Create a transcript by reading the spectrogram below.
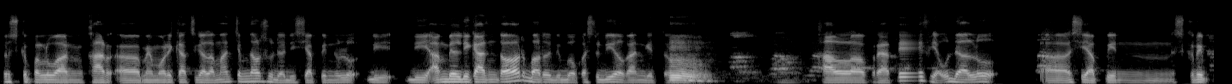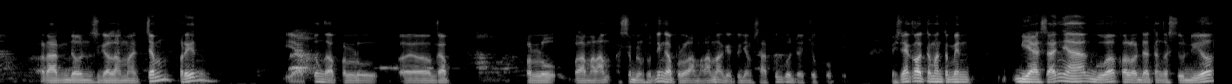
terus keperluan kar, eh, memory card segala macam itu harus sudah disiapin dulu, di, diambil di kantor baru dibawa ke studio kan gitu. Hmm. Kalau kreatif ya udah lu eh, siapin skrip rundown segala macam, print, ya itu nggak perlu eh, nggak perlu lama-lama sebelum syuting nggak perlu lama-lama gitu jam satu gue udah cukup. Gitu. Biasanya kalau teman-teman biasanya gue kalau datang ke studio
